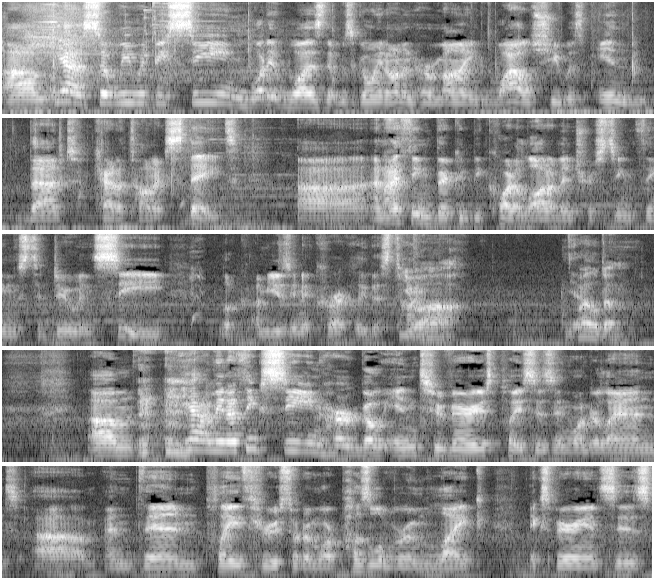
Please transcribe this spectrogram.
um, yeah, so we would be seeing what it was that was going on in her mind while she was in that catatonic state. Uh, and I think there could be quite a lot of interesting things to do and see. Look, I'm using it correctly this time. You are. Yeah. Well done. Um, yeah, I mean, I think seeing her go into various places in Wonderland um, and then play through sort of more puzzle room like experiences,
